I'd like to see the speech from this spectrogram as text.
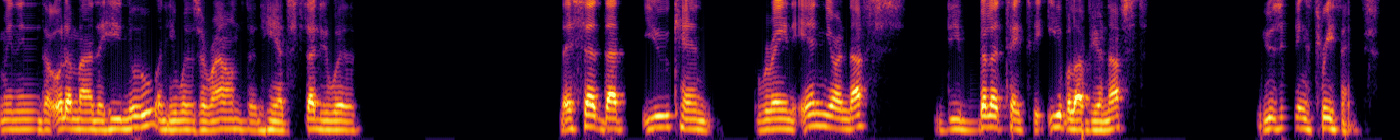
meaning the ulama that he knew and he was around and he had studied with, they said that you can rein in your nafs debilitate the evil of your nafs using three things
